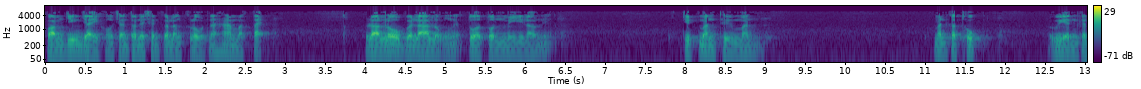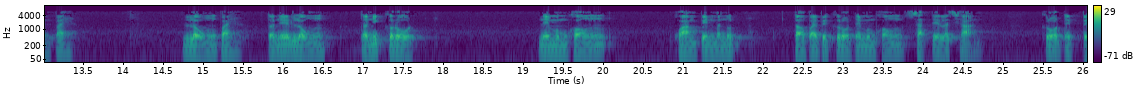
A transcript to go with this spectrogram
ความยิ่งใหญ่ของฉันตอนนี้ฉันกำลังโกรธนะห้ามมาแตะ เวลาโลภเวลาหลงเนี่ยตัวตนมีแล้วเนี่ย จิตมันถือมัน มันก็ทุกเวียนกันไป หลงไป ตอนนี้หลง ตอนนี้โกรธ ในมุมของความเป็นมนุษย์ ต่อไปไปโกรธในมุมของสัตว์เดรัจฉาน โกรธในเปร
